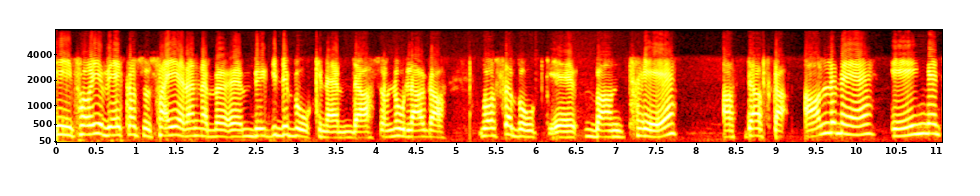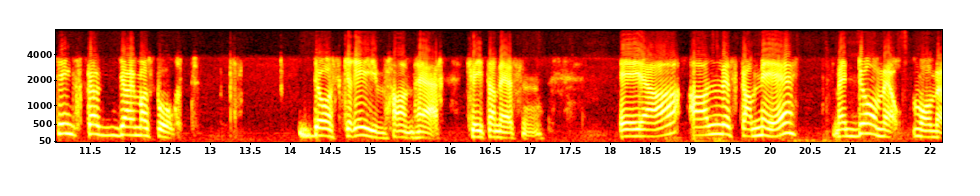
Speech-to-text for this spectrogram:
i forrige uke så sier denne bø- bygdeboknemnda, som nå lager Vossabok eh, band 3, at der skal alle med. Ingenting skal gjemmes bort. Da skriver han her, Kvitanesen. Ja, alle skal med, men da må- må vi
